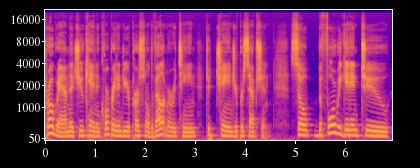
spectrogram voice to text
program that you can incorporate into your personal development routine to change your perception. So, before we get into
